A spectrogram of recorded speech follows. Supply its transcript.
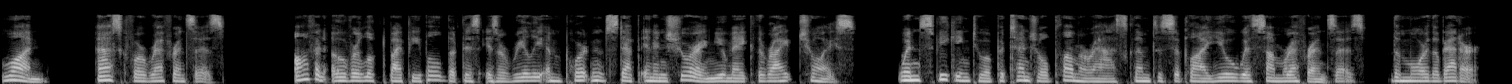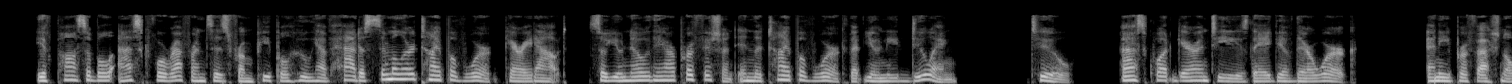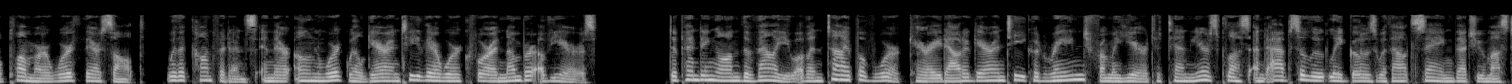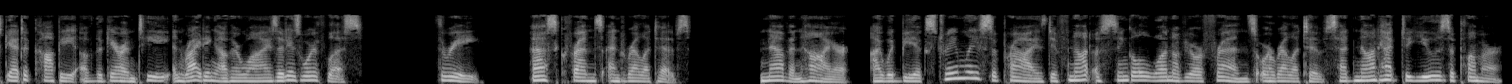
1. Ask for references. Often overlooked by people, but this is a really important step in ensuring you make the right choice. When speaking to a potential plumber, ask them to supply you with some references, the more the better. If possible, ask for references from people who have had a similar type of work carried out, so you know they are proficient in the type of work that you need doing. 2. Ask what guarantees they give their work. Any professional plumber worth their salt, with a confidence in their own work, will guarantee their work for a number of years. Depending on the value of and type of work carried out, a guarantee could range from a year to 10 years plus, and absolutely goes without saying that you must get a copy of the guarantee in writing, otherwise, it is worthless. 3. Ask friends and relatives. Navan Hire, I would be extremely surprised if not a single one of your friends or relatives had not had to use a plumber.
